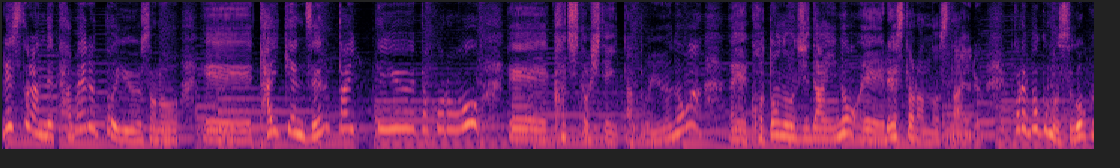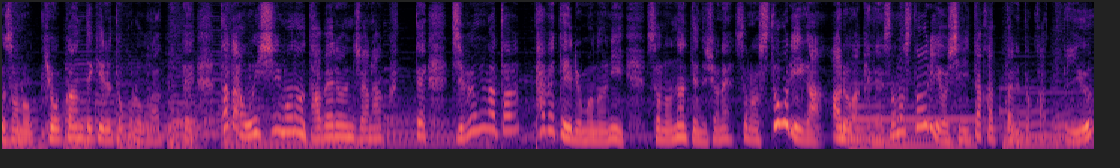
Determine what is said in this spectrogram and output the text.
レストランで食べるというその、え、体験全体っていうところを、え、価値としていたとというのが、えー、事の時代の、えー、レストランのスタイル。これ僕もすごくその共感できるところがあってただ美味しいものを食べるんじゃなくて自分が食べているものにその何て言うんでしょうねそのストーリーがあるわけでそのストーリーを知りたかったりとかっていう、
